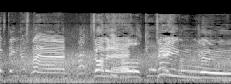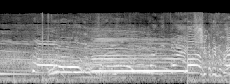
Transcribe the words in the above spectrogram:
most dangerous man, Dominick Danger. Shit, I'm in the ring.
